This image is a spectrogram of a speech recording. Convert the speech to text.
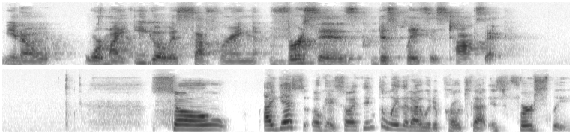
you know, or my ego is suffering versus this place is toxic? So, I guess okay, so I think the way that I would approach that is firstly,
